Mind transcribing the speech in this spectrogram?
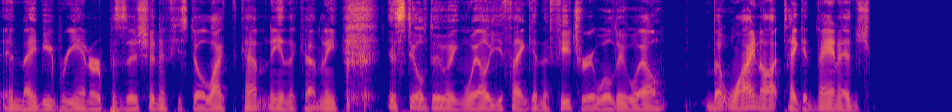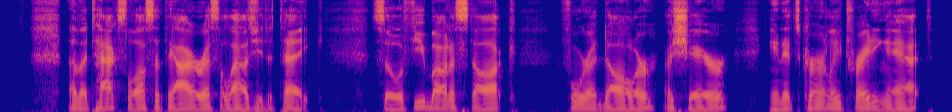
and maybe re-enter a position if you still like the company and the company is still doing well you think in the future it will do well but why not take advantage of a tax loss that the IRS allows you to take so if you bought a stock for a dollar a share and it's currently trading at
